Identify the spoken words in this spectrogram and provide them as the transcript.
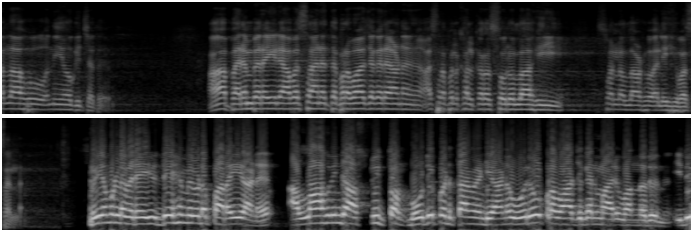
അള്ളാഹു നിയോഗിച്ചത്. ആ പരമ്പരയിലെ അവസാനത്തെ പ്രവാചകരാണ് അഷ്റഫുൽ ഖൽഖ റസൂലുള്ളാഹി സ്വല്ലല്ലാഹു അലൈഹി വസല്ലം. പ്രിയമുള്ളവരെ ഇദ്ദേഹം ഇവിടെ പറയുകയാണ് അള്ളാഹുവിന്റെ അസ്തിത്വം ബോധ്യപ്പെടുത്താൻ വേണ്ടിയാണ് ഓരോ പ്രവാചകന്മാർ വന്നതെന്ന്. ഇത്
